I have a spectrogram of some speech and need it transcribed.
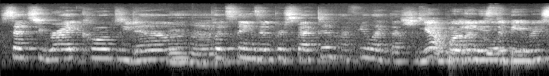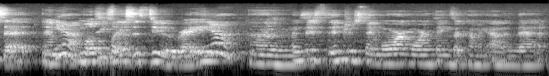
sets you right, calms you down, Mhm. puts things in perspective. I feel like that's just Yeah, Portland need needs to be reset, and Yeah, most reset. places do, right? Yeah. Um, It's just interesting. More and more things are coming out of that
